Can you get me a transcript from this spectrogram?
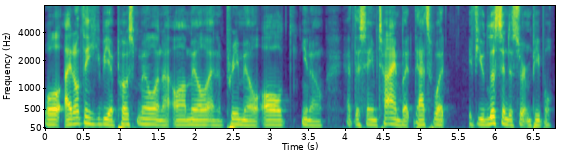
well, I don't think he could be a post mill and an all mill and a pre mill all, you know, at the same time. But that's what, if you listen to certain people.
